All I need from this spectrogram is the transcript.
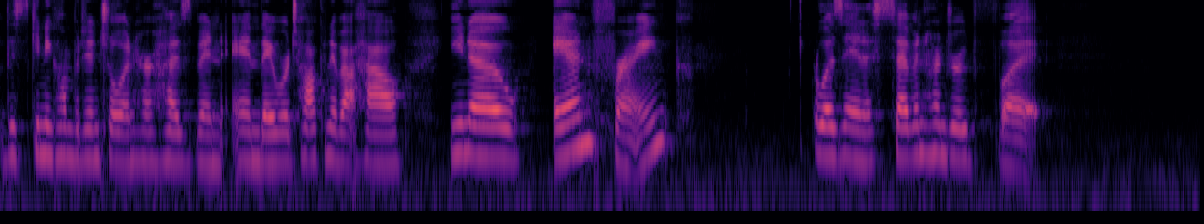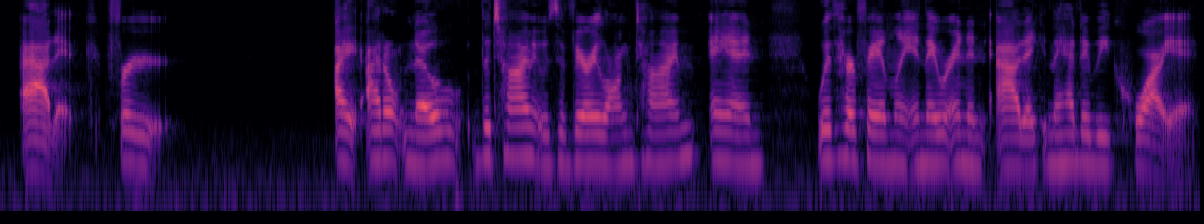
the Skinny Confidential and her husband, and they were talking about how, you know, Anne Frank was in a 700 foot attic for I, I don't know the time. It was a very long time. And with her family, and they were in an attic and they had to be quiet.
